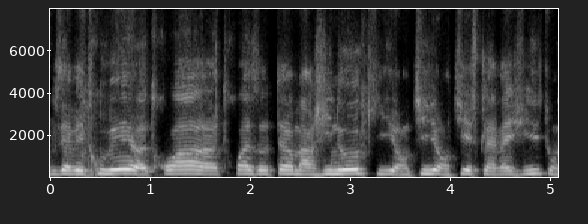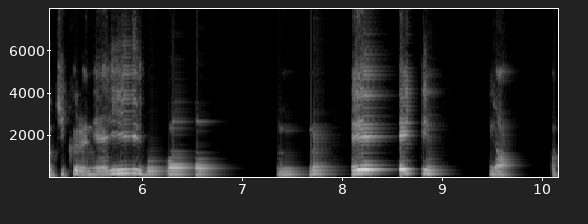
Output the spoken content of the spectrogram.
vous avez trouvé euh, trois, trois auteurs marginaux qui anti, anti-esclavagistes ou anti-colonialistes. Bon, mais non, on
